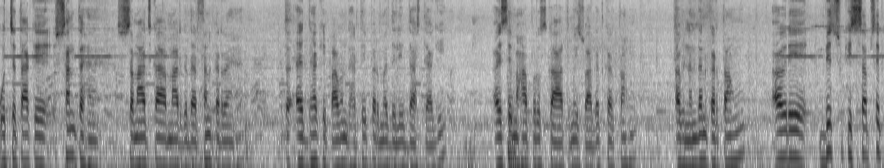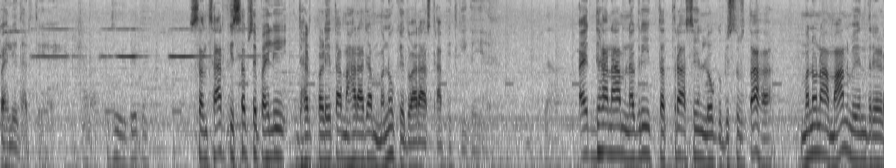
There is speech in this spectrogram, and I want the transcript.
उच्चता के संत हैं, समाज का मार्गदर्शन कर रहे हैं तो अयोध्या की पावन धरती पर मैं दिलीप दास त्यागी ऐसे महापुरुष का आत्मीय स्वागत करता हूँ अभिनंदन करता हूँ और ये विश्व की सबसे पहली धरती है। जी संसार की सबसे पहली धरत पड़ेता महाराजा मनु के द्वारा स्थापित की गई है। अयोध्या नाम नगरी तत्रासीन लोक विस्तृता मनोना मानवेंद्रेण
